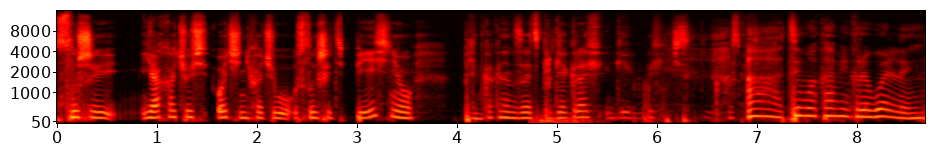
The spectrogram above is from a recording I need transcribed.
Слушай, я хочу, очень хочу услышать песню Блин, как она называется? Про географию, географический... А, ты мой камень краеугольный.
